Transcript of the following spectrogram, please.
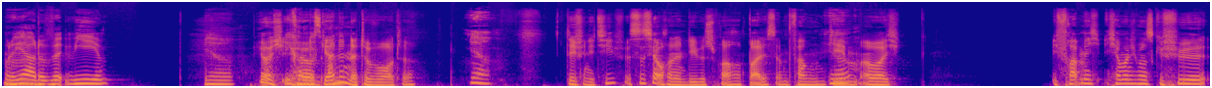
Oder ja, Mhm. oder wie- wie, ja. Ja, ich Wie höre gerne an? nette Worte. Ja. Definitiv. Es ist ja auch eine Liebessprache, beides empfangen und Ja. geben. Aber ich, ich frage mich, ich habe manchmal das Gefühl,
